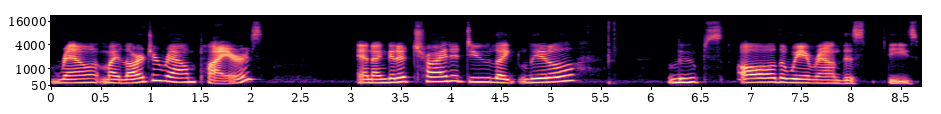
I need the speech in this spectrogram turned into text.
round, my larger round pliers and I'm going to try to do like little loops all the way around this these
